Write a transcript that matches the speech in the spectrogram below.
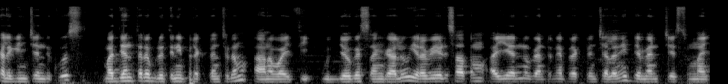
కలిగించేందుకు మధ్యంతర వృత్తిని ప్రకటించడం ఆనవాయితీ. ఉద్యోగ సంఘాలు ఇరవై ఏడు శాతం ఐఆర్ను వెంటనే ప్రకటించాలని డిమాండ్ చేస్తున్నాయి.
